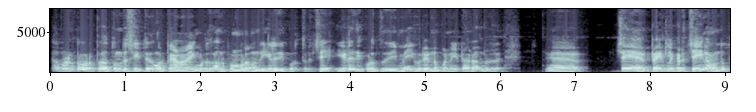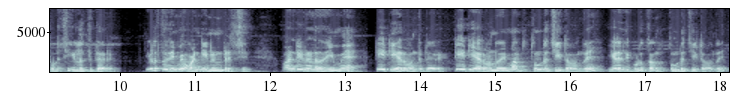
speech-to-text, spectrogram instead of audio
அப்புறம்ட்டு ஒரு ப- துண்டு சீட்டு ஒரு பேனாவையும் கொடுத்து அந்த பொம்பளை வந்து எழுதி கொடுத்துருச்சு. எழுதி கொடுத்ததையுமே இவர் என்ன பண்ணிட்டாரு அந்த செ ட்ரெயினில் இருக்கிற செயினை வந்து பிடிச்சி இழுத்துட்டாரு. இழுத்ததையுமே வண்டி நின்றுச்சு. வண்டி நின்றதையுமே டிடிஆர் வந்துட்டார். டிடிஆர் வந்ததையுமே அந்த துண்டு சீட்டை வந்து எழுதி கொடுத்த அந்த துண்டு சீட்டை வந்து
